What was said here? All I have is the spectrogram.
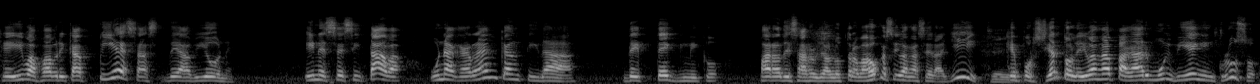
que iba a fabricar piezas de aviones y necesitaba una gran cantidad de técnicos para desarrollar los trabajos que se iban a hacer allí, Sí. que por cierto le iban a pagar muy bien incluso,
